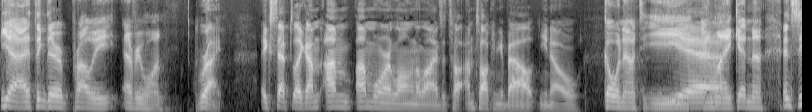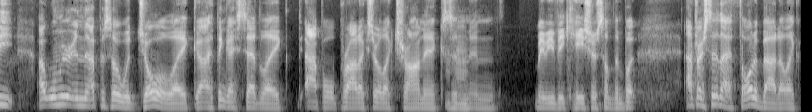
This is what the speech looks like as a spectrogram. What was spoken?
yeah, I think they're probably everyone. right, except like I'm I'm I'm more along the lines of talk. I'm talking about you know Going out to eat Yeah. and like getting a and see uh, when we were in the episode with Joel, like uh, I think I said like Apple products or electronics and and maybe vacation or something. But after I said that, I thought about it. Like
